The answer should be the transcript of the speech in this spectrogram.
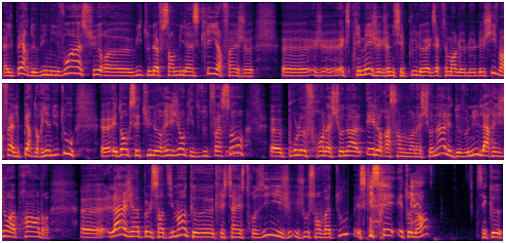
Elle perd de 8000 voix sur 8 euh, ou 900 000 inscrits. Enfin, je, euh, je ne sais plus exactement le, chiffre, mais enfin, elle perd de rien du tout. et donc, c'est une région qui, de toute façon, pour le Front National et le Rassemblement National, est devenue la région à prendre. là, j'ai un peu le sentiment que Christian Estrosi joue son va-tout. Et ce qui serait étonnant, c'est que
